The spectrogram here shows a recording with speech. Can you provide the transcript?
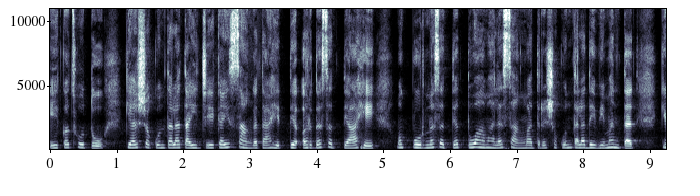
एकच होतो की आज शकुंतला ताई जे काही सांगत आहेत ते अर्ध सत्य आहे. मग पूर्ण सत्य तू आम्हाला सांग. मात्र शकुंतला देवी म्हणतात की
